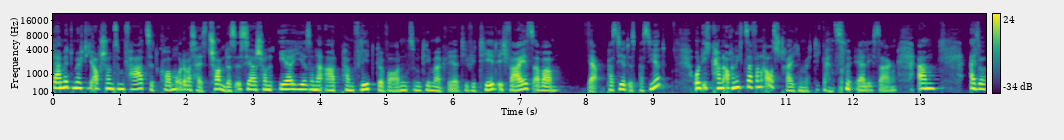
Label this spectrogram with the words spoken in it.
Damit möchte ich auch schon zum Fazit kommen, oder was heißt schon? Das ist ja schon eher hier so eine Art Pamphlet geworden zum Thema Kreativität. Ich weiß, aber ja, passiert ist passiert. Und ich kann auch nichts davon rausstreichen, möchte ich ganz ehrlich sagen. Ähm, also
